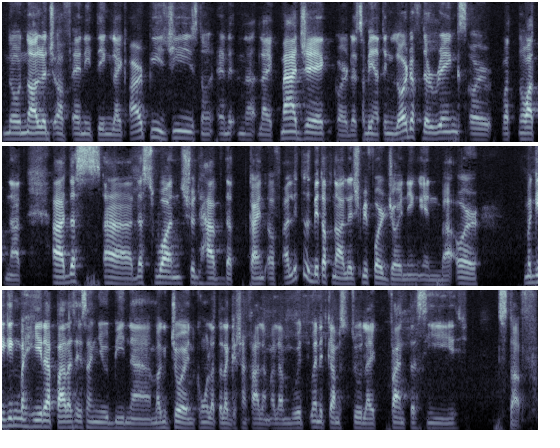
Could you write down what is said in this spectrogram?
no knowledge of anything like RPGs no and not like magic or the sabihin natin Lord of the Rings or what whatnot uh does uh does one should have that kind of a little bit of knowledge before joining in ba or magiging mahirap para sa isang newbie na mag-join kung wala talaga siyang kalam-alam with when it comes to like fantasy stuff.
